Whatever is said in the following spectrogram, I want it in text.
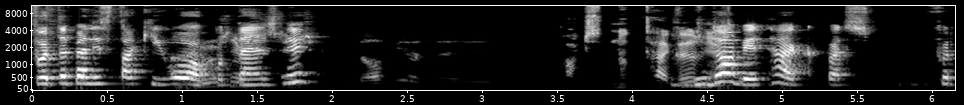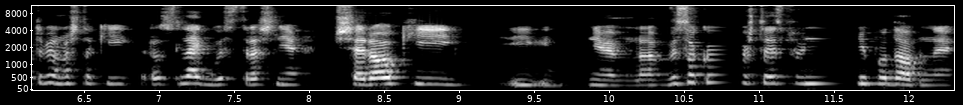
Fortepian jest taki, ło, potężny. w budowie, No tak, W budowie, tak, patrz. Fortepian masz taki rozległy, strasznie szeroki i i nie wiem, na wysokość to jest pewnie podobny,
